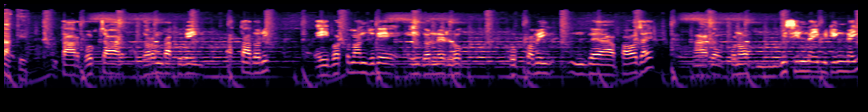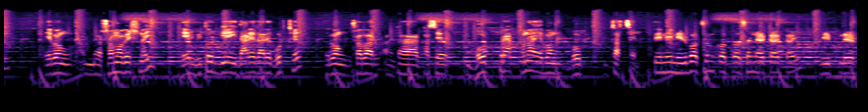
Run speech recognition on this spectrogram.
তাকে। তার ভোট চাওয়ার ধরনটা খুবই অত্যাধুনিক। এই বর্তমান যুগে এই ধরনের লোক খুব কমই পাওয়া যায়। আর কোনো মিছিল নাই, মিটিং নাই। এবং সমাবেশ নাই। এর ভিতর দিয়েই দাঁড়ে দাঁড়ে ঘুরছে এবং সবার কাছে ভোট প্রার্থনা এবং ভোট চাচ্ছেন। তিনি নির্বাচন করতেছেন একা একাই লিফলেট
